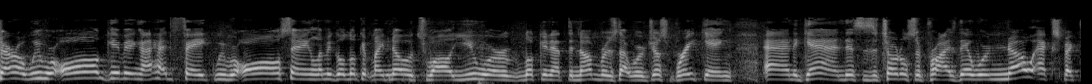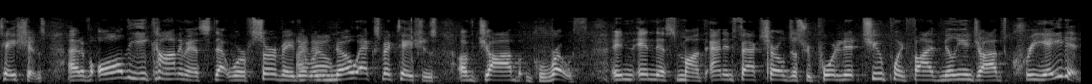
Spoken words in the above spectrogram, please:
Cheryl, we were all giving a head fake. We were all saying, let me go look at my notes while you were looking at the numbers that were just breaking. And again, this is a total surprise. There were no expectations out of all the economists that were surveyed. There were no expectations of job growth in, in this month. And in fact, Cheryl just reported it 2.5 million jobs created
